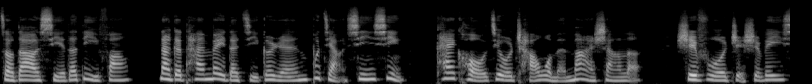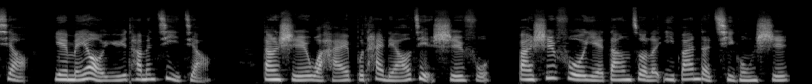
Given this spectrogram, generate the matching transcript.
走到邪的地方，那个摊位的几个人不讲心性，开口就朝我们骂上了。师傅只是微笑，也没有与他们计较。当时我还不太了解师傅，把师傅也当做了一般的气功师，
